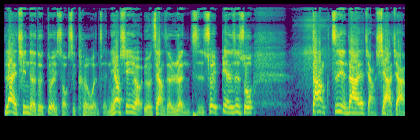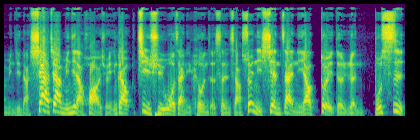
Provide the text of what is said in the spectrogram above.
赖清德的对手是柯文哲，你要先有有这样子的认知，所以变成是说。当之前大家在讲下架民进党，下架民进党话语权应该要继续握在你柯文哲身上，所以你现在你要对的人不是。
